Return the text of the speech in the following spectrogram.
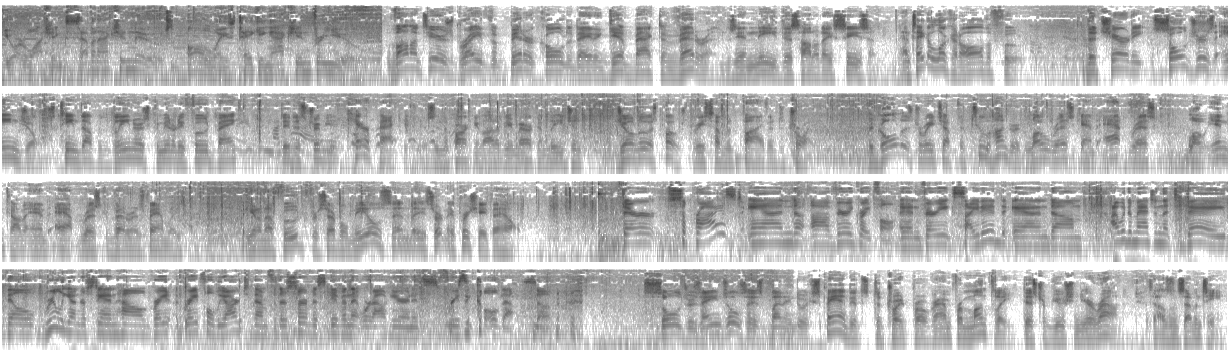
You're watching 7 Action News, always taking action for you. Volunteers brave the bitter cold today to give back to veterans in need this holiday season. And take a look at all the food. The charity Soldiers Angels teamed up with Gleaners Community Food Bank to distribute care packages in the parking lot of the American Legion. Joe Louis Post 375 in Detroit. The goal is to reach up to 200 low-risk and at-risk, low-income and at-risk veterans families. They get enough food for several meals, and they certainly appreciate the help. They're surprised and uh, very grateful and very excited. And um, I would imagine that today they'll really understand how great, grateful we are to them for their service, given that we're out here and it's freezing cold out. So. Soldiers Angels is planning to expand its Detroit program for monthly distribution year round in 2017.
